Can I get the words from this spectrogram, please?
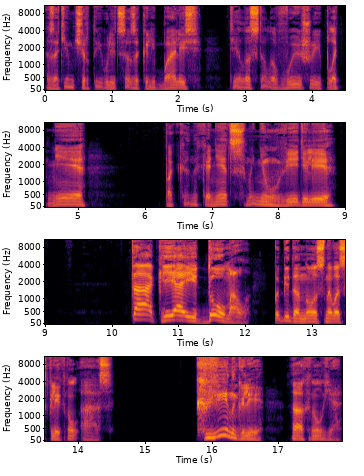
Затем черты его лица заколебались, тело стало выше и плотнее, пока, наконец, мы не увидели... «Так я и думал!» — победоносно воскликнул Ас. «Квингли!» — ахнул я.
